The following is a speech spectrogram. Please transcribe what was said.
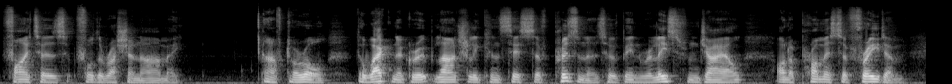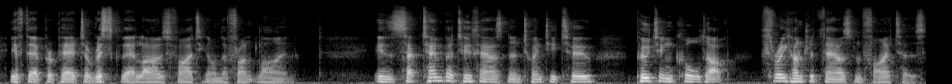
fighters for the Russian army. After all, the Wagner Group largely consists of prisoners who have been released from jail on a promise of freedom if they're prepared to risk their lives fighting on the front line. In September 2022, Putin called up 300,000 fighters,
